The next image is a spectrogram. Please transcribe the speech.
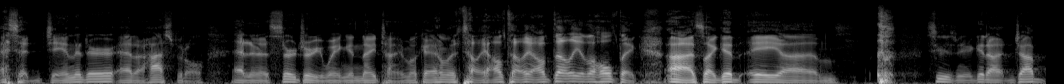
as a janitor at a hospital at a surgery wing in nighttime. Okay, I'm gonna tell you. I'll tell you. I'll tell you the whole thing. Uh, so I get a um, excuse me. I get a job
